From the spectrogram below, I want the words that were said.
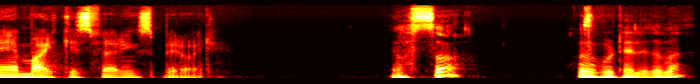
med markedsføringsbyråer. Jaså? Kan du fortelle litt om det?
